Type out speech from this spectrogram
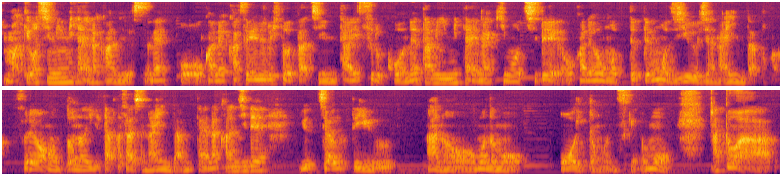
負け惜しみみたいな感じですよね。こうお金稼いでる人たちに対するこう妬みみたいな気持ちでお金を持ってても自由じゃないんだとか、それは本当の豊かさじゃないんだみたいな感じで言っちゃうっていう、あの、ものも多いと思うんですけども、あとは、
